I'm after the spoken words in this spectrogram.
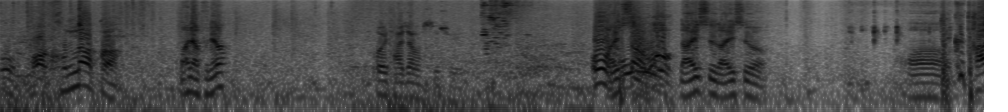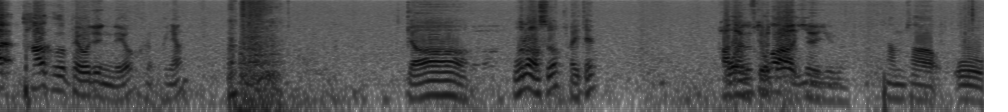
오. 와, 겁나 아파. 많이 아프냐? 거의 다 잡았어요, 저희. 오, nice. 됐다. 오. nice, nice. 아. Tek 다, 다 그거 배워져 있는데요? 그- 그냥? 야. 뭐 나왔어? 아이템? 원소가 이- 지금. 3, 4, 5,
